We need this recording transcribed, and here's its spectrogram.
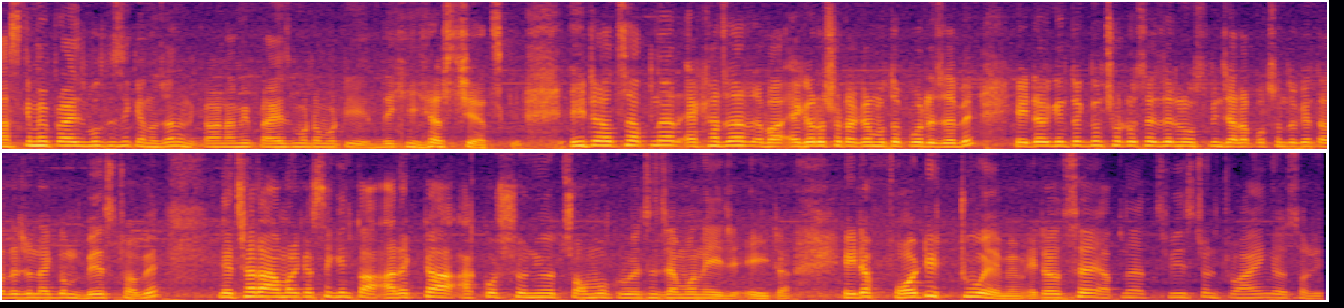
আজকে আমি প্রাইস বলতেছি কেন জানেন? কারণ আমি প্রাইস মোটামুটি দেখেই আসছি আজকে। এটা হচ্ছে আপনার এক হাজার বা এগারোশো টাকার মতো পড়ে যাবে। এটাও কিন্তু একদম ছোটো সাইজের নোসপিন যারা পছন্দ করেন, তাদের জন্য একদম বেস্ট হবে। এছাড়া আমার কাছে কিন্তু আরেকটা আকর্ষণীয় চমক রয়েছে, যেমন এই যে এইটা। এইটা ফর্টি টু এম এম এটা হচ্ছে আপনার থ্রি স্টোন ট্রায়াঙ্গেল সরি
